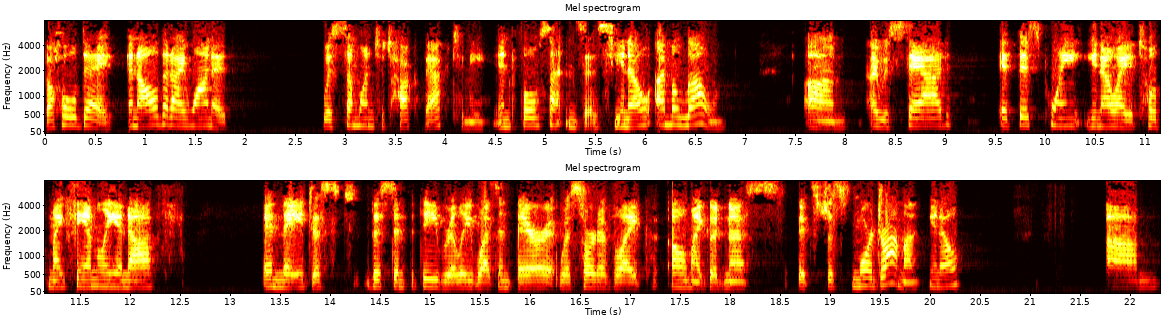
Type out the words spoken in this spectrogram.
the whole day. And all that I wanted was someone to talk back to me in full sentences. You know, I'm alone. Um, I was sad at this point. You know, I had told my family enough and they just, the sympathy really wasn't there. It was sort of like, oh my goodness, it's just more drama, you know? Um,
